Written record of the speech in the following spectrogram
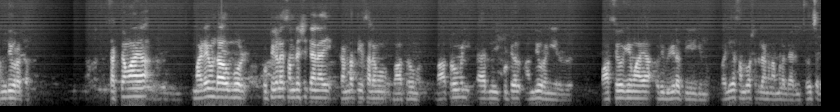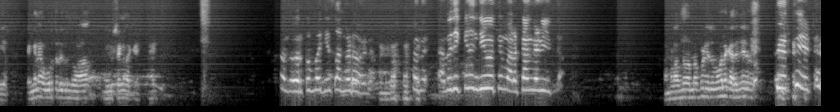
അന്തിയുറക്കം. ശക്തമായ മഴയുണ്ടാകുമ്പോൾ കുട്ടികളെ സംരക്ഷിക്കാനായി കണ്ടെത്തിയ സ്ഥലമോ ബാത്റൂം ബാത്റൂമിൽ ആയിരുന്നു ഈ കുട്ടികൾ അന്തിയുറങ്ങിയിരുന്നത്. വാസയോഗ്യമായ ഒരു വീടെത്തിയിരിക്കുന്നു. വലിയ സന്തോഷത്തിലാണ് നമ്മളെല്ലാവരും ചോദിച്ചറിയാം എങ്ങനെ ഓർത്തെടുക്കുന്നു ആ നിമിഷങ്ങളൊക്കെ? അത് ഓർക്കുമ്പോൾ വലിയ സങ്കടമാണ്. അത് അതൊരിക്കലും ജീവിതത്തിൽ മറക്കാൻ കഴിയില്ല. നമ്മൾ അന്ന് വന്നപ്പോൾ ഇതുപോലെ കരഞ്ഞിരുന്നു. തീർച്ചയായിട്ടും.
